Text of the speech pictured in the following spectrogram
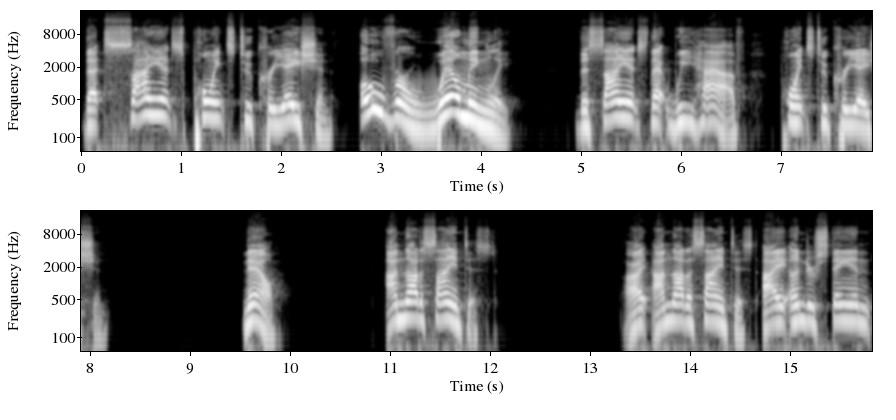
that science points to creation overwhelmingly the science that we have points to creation. Now, I'm not a scientist. All right, I'm not a scientist. I understand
